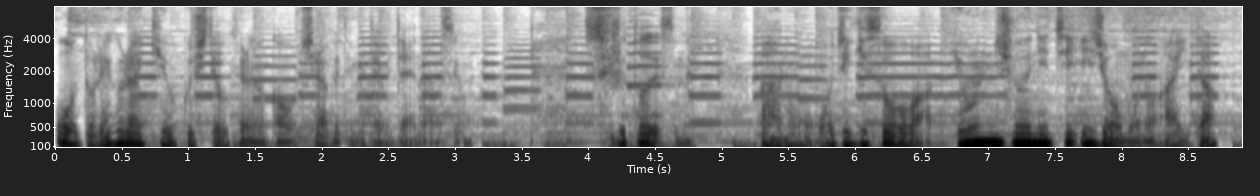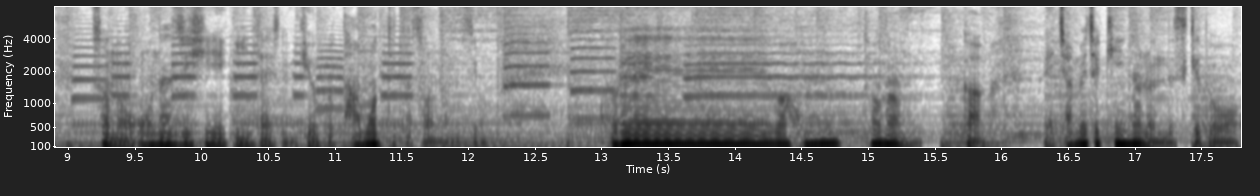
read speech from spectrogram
をどれぐらい記憶しておけるのかを調べてみたみたいなんですよ。するとですねあのオジギソウは40日以上もの間その同じ刺激に対しての記憶を保ってたそうなんですよ。これは本当なんかめちゃめちゃ気になるんですけど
